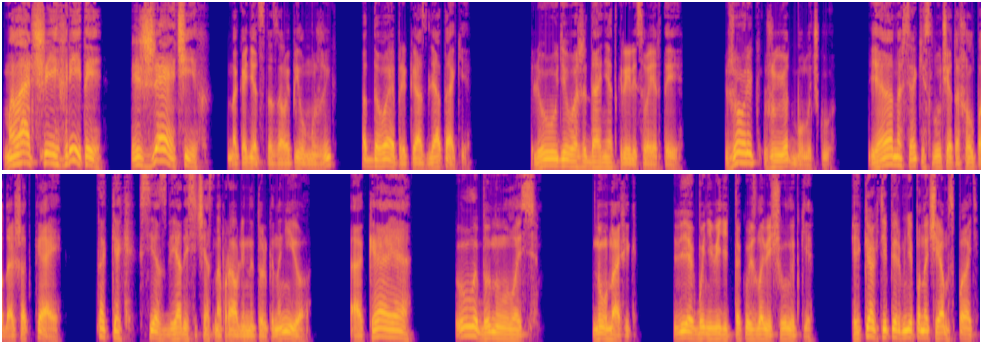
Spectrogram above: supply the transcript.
«Младшие фриты! Сжечь их!» — наконец-то завопил мужик, отдавая приказ для атаки. Люди в ожидании открыли свои рты. Жорик жует булочку. Я на всякий случай отошел подальше от Каи, так как все взгляды сейчас направлены только на нее. А Кая улыбнулась. Ну нафиг, век бы не видеть такой зловещей улыбки. И как теперь мне по ночам спать?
